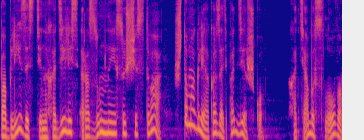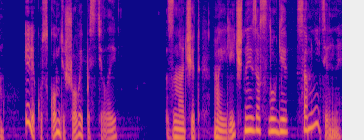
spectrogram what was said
поблизости находились разумные существа, что могли оказать поддержку, хотя бы словом или куском дешевой пастилы. Значит, мои личные заслуги сомнительны.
